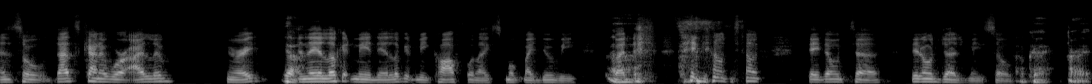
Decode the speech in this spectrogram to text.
And so that's kind of where I live, right? Yeah. And they look at me and they look at me cough when I smoke my doobie, but uh, they don't don't they don't uh they don't judge me. So okay. All right.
